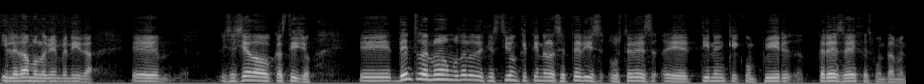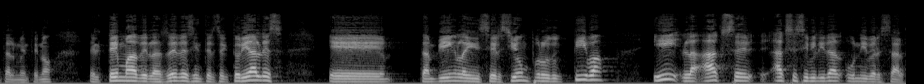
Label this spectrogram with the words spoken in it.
y le damos la bienvenida. Eh, licenciado Castillo, eh, dentro del nuevo modelo de gestión que tiene la CETEDIS, ustedes eh, tienen que cumplir tres ejes fundamentalmente, ¿no? El tema de las redes intersectoriales, también la inserción productiva, y la accesibilidad universal.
